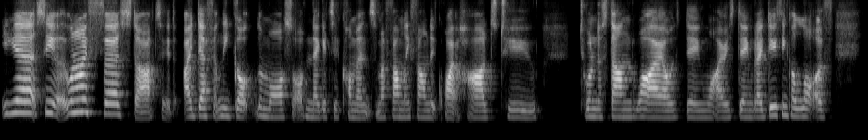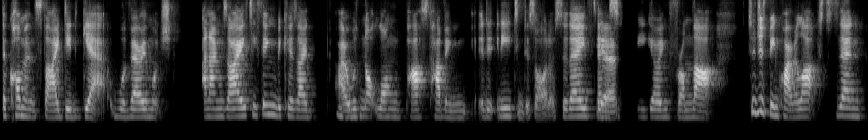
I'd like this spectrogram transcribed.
Yeah, see, when I first started, I definitely got the more sort of negative comments, and my family found it quite hard to to understand why I was doing what I was doing. But I do think a lot of the comments that I did get were very much an anxiety thing because I mm-hmm. I was not long past having an eating disorder. So they've then yeah. be going from that to just being quite relaxed. Then,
